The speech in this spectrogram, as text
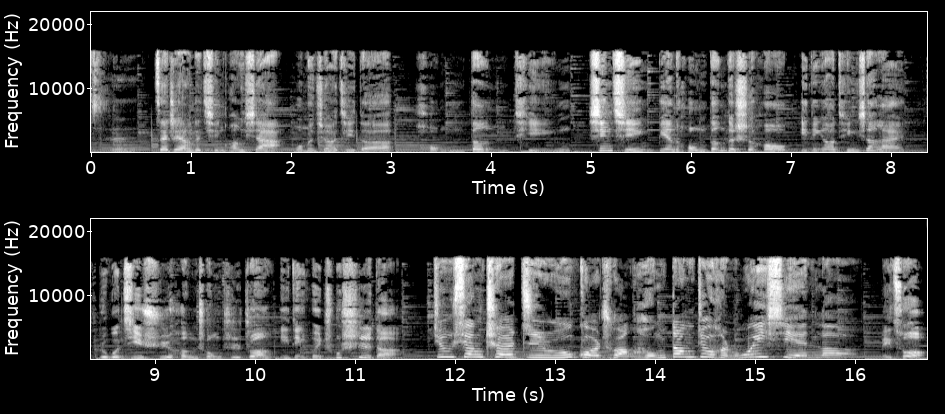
子。在这样的情况下，我们就要记得红灯停，心情变红灯的时候一定要停下来。如果继续横冲直撞，一定会出事的。就像车子如果闯红灯就很危险了。没错，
